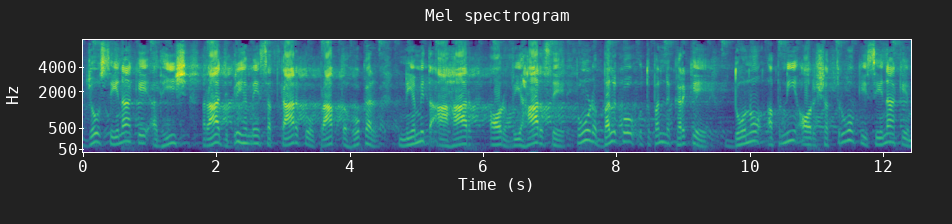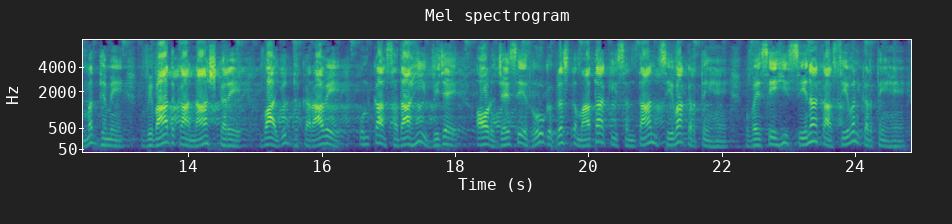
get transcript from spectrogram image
जो सेना के अधीश राजगृह में सत्कार को प्राप्त होकर नियमित आहार और विहार से पूर्ण बल को उत्पन्न करके दोनों अपनी और शत्रुओं की सेना के मध्य में विवाद का नाश करे वा युद्ध करावे, उनका सदा ही विजय और जैसे रोगग्रस्त माता की संतान सेवा करते हैं, वैसे ही सेना का सेवन करते हैं,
